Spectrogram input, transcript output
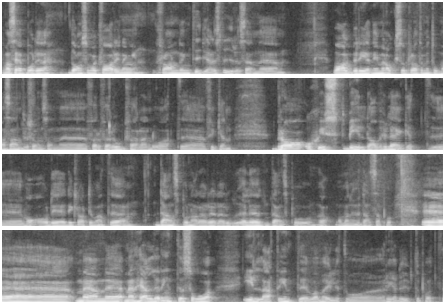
får man säga att både de som var kvar i den, från den tidigare styrelsen eh, valberedningen, men också prata med Thomas Andersson som eh, för, ordförande då att eh, fick en bra och schysst bild av hur läget eh, var och det, det är klart det var inte dans på några röda rosor, eller dans på, ja vad man nu dansar på. Eh, men, eh, men heller inte så illa att det inte var möjligt att reda ut det på ett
